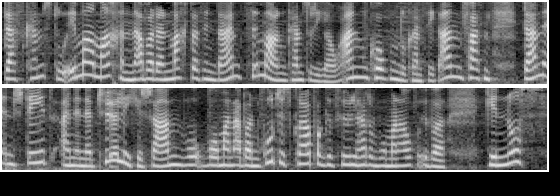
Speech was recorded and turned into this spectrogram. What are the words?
Das kannst du immer machen, aber dann mach das in deinem Zimmer und kannst du dich auch angucken, du kannst dich anfassen. Dann entsteht eine natürliche Scham, wo, wo man aber ein gutes Körpergefühl hat und wo man auch über Genuss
